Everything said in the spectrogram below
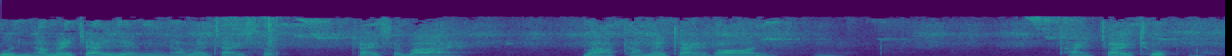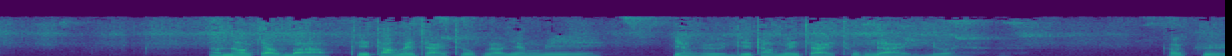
บุญทำให้ใจเย็นทำให้ใจสุข ใจสบาย บาปทำให้ใจร้อนทายใจทุกข์แล้วนอกจากบาปที่ทำให้ใจทุกข์แล้วยังมี อย่างอื่นที่ทำให้ใจทุกข์ได้ด้วย ก็คือ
